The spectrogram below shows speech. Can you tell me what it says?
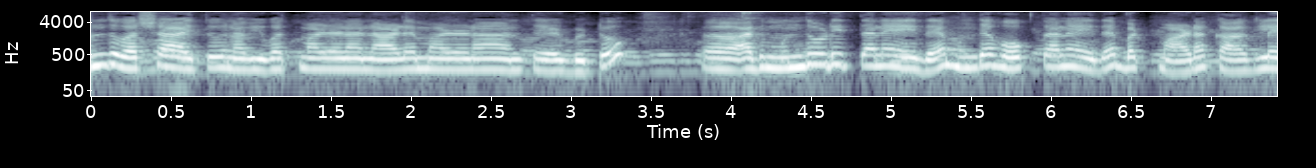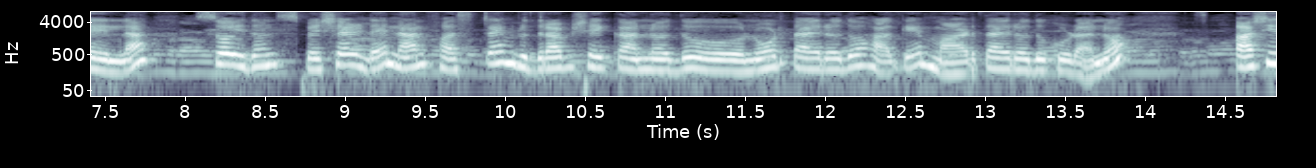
ಒಂದು ವರ್ಷ ಆಯಿತು, ನಾವು ಇವತ್ತು ಮಾಡೋಣ, ನಾಳೆ ಮಾಡೋಣ ಅಂತ ಹೇಳ್ಬಿಟ್ಟು ಅದು ಮುಂದೂಡಿತಾನೆ ಇದೆ, ಮುಂದೆ ಹೋಗ್ತಾನೆ ಇದೆ ಬಟ್ ಮಾಡೋಕ್ಕಾಗಲೇ ಇಲ್ಲ. ಸೊ ಇದೊಂದು ಸ್ಪೆಷಲ್ ಡೇ ನಾನು ಫಸ್ಟ್ ಟೈಮ್ ರುದ್ರಾಭಿಷೇಕ ಅನ್ನೋದು ನೋಡ್ತಾ ಇರೋದು, ಹಾಗೆ ಮಾಡ್ತಾ ಇರೋದು ಕೂಡ ಕಾಶಿ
